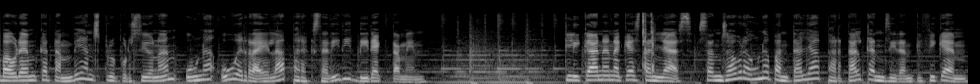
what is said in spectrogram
veurem que també ens proporcionen una URL per accedir-hi directament. Clicant en aquest enllaç, se'ns obre una pantalla per tal que ens identifiquem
